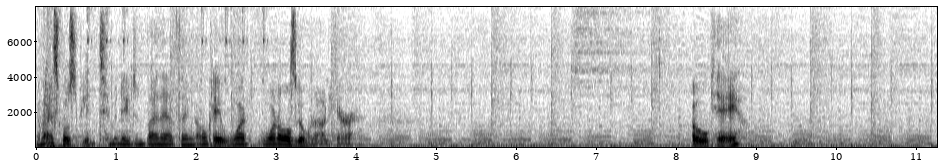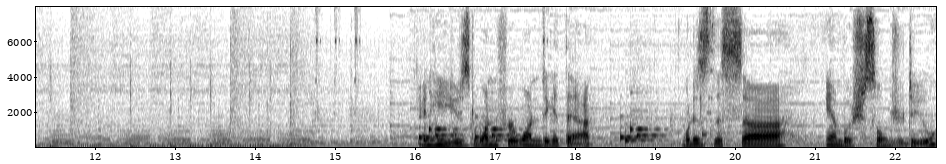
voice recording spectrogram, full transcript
Am I supposed to be intimidated by that thing? Okay, what what all's going on here? Okay. And he used one for one to get that. What does this uh, ambush soldier do?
